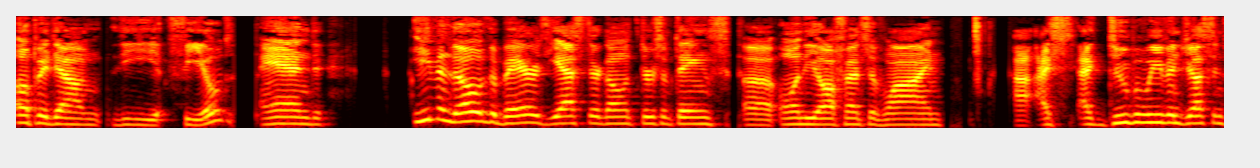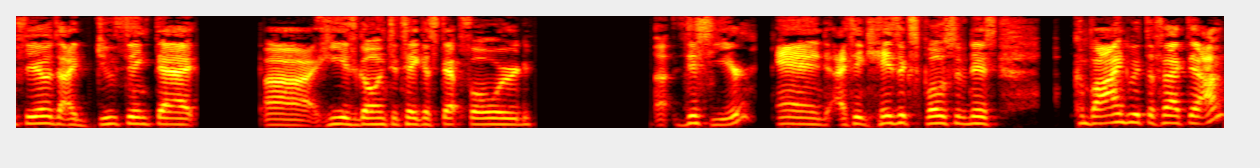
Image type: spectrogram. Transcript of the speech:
up and down the field. And even though the Bears, yes, they're going through some things uh, on the offensive line, I, I, I do believe in Justin Fields. I do think that uh, he is going to take a step forward uh, this year. And I think his explosiveness combined with the fact that I'm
